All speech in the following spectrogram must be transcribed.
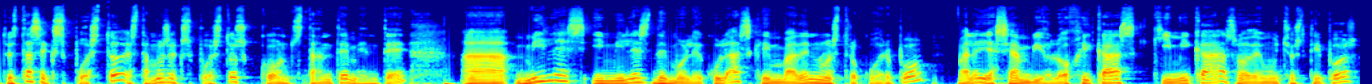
tú estás expuesto, estamos expuestos constantemente a miles y miles de moléculas que invaden nuestro cuerpo, ¿vale? Ya sean biológicas, químicas o de muchos tipos.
